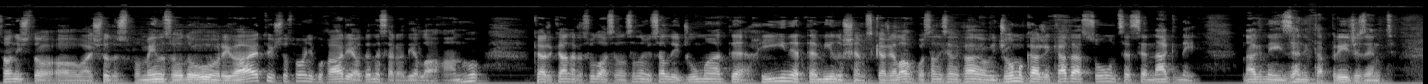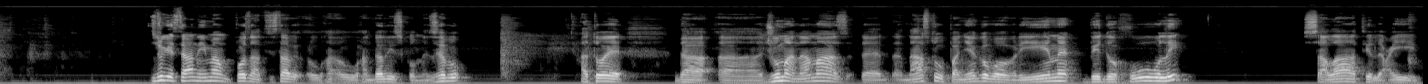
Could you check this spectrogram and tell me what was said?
sa onim što, ovaj, što spomenu se od ovom rivajetu i što spominje Buharija od Enesa radijallahu anhu, kaže kana Rasulullah sallallahu alejhi ve sellem džumate hine tamilu šems. Kaže Allah poslanik sallallahu alejhi ve džumu kaže kada sunce se nagne nagne iz zenita priđe zenit. S druge strane imam poznati stav u, u hanbelijskom mezhebu a to je da a, džuma namaz da, nastupa njegovo vrijeme biduhuli salat al-eid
